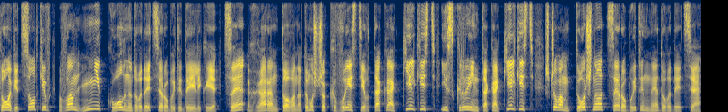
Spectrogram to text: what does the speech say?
100% вам ніколи не доведеться робити дейліки. Це гарантовано, тому що квестів така кількість і скринь така кількість, що вам точно це робити не доведеться.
